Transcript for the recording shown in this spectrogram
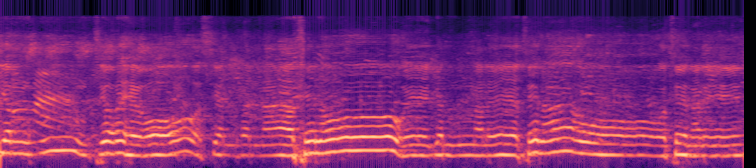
dân chưa về hiểu. Xiên phần là thế nó về dân là để thế ô thế là để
